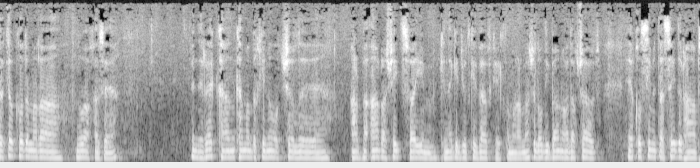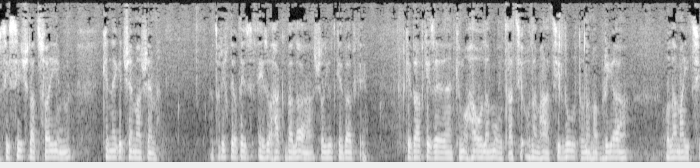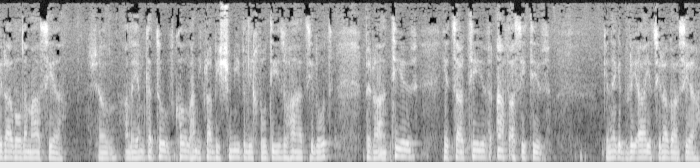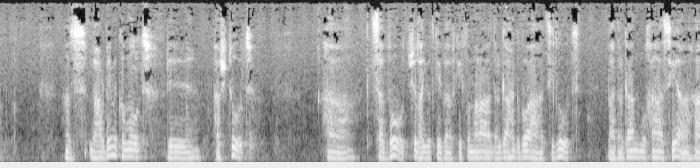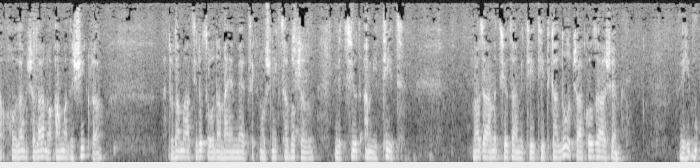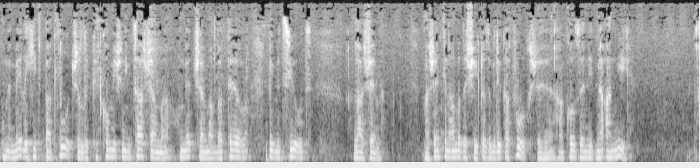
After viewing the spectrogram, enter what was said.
נסתכל קודם על הלוח הזה ונראה כאן כמה בחינות של אה, ארבעה ראשי צבעים כנגד י"ק ו"ק, כלומר מה שלא דיברנו עד עכשיו, איך עושים את הסדר הבסיסי של הצבעים כנגד שם השם. וצריך להיות איז, איזו הקבלה של י"ק ו"ק. י"ק ו"ק זה כמו העולמות, עולם האצילות, עולם הבריאה, עולם היצירה ועולם העשייה. שעליהם כתוב כל הנקרא בשמי ולכבודי זו האצילות, ברעתיו יצרתיו אף עשיתיו, כנגד בריאה, יצירה ועשייה. אז בהרבה מקומות בפשטות הקצוות של הי"ק ו"ק, כלומר הדרגה הגבוהה, האצילות, והדרגה הנמוכה העשייה, העולם שלנו, עלמא דשיקרא, את עולם האצילות זה עולם האמת, זה כמו שני קצוות של מציאות אמיתית. מה זה המציאות האמיתית? התגלות שהכל זה השם. וממילא התבטלות של כל מי שנמצא שם, עומד שם, בטל במציאות להשם. מה שאין כן ארבע דשיקרא זה בדיוק הפוך, שהכל זה נדמה אני.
